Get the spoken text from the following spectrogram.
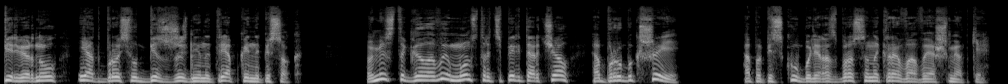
перевернул и отбросил безжизненной тряпкой на песок. Вместо головы монстра теперь торчал обрубок шеи, а по песку были разбросаны кровавые ошметки.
